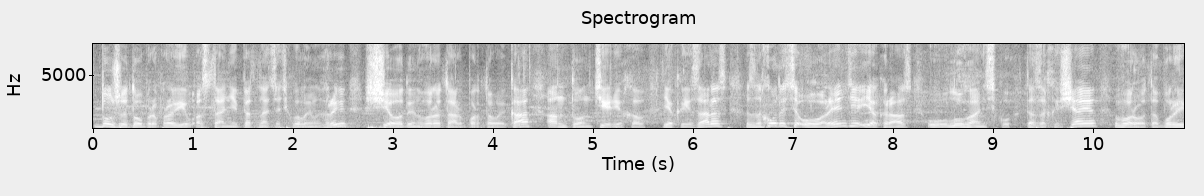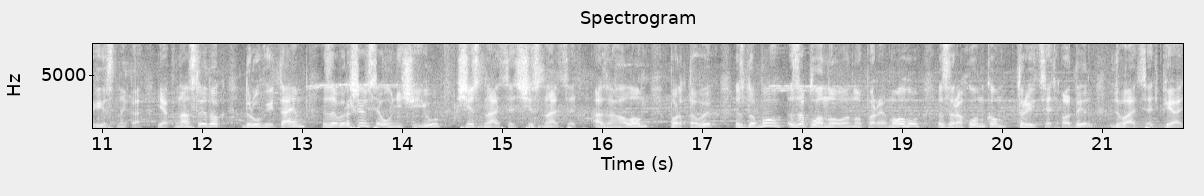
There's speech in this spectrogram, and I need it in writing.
дуже добре провів останні 15 хвилин гри ще один воротар портовика Антон Тєрєхов, який зараз знаходиться у оренді якраз у Луганську та захищає ворота буревісника. Як наслідок, другий тайм завершився у нічию 16-16, а загалом портовик здобув заплановану перемогу з рахунком 31-25.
